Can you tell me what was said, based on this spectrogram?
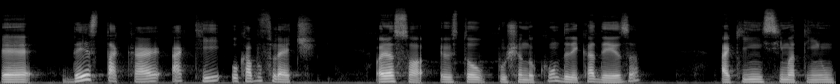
é destacar aqui o cabo flat. Olha só, eu estou puxando com delicadeza. Aqui em cima tem um,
